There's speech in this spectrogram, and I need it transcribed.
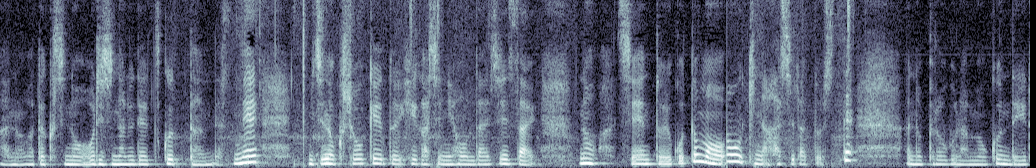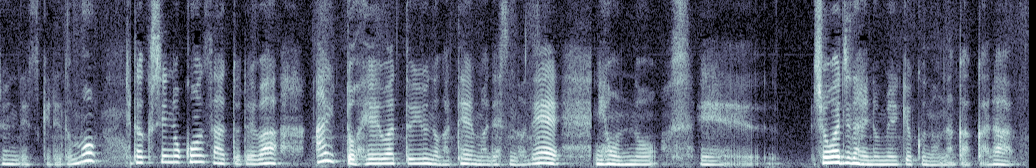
あの私のオリジナルで作ったんですね。道の苦笑系という東日本大震災の支援ということも大きな柱としてあのプログラムを組んでいるんですけれども私のコンサートでは「愛と平和」というのがテーマですので日本の、えー、昭和時代の名曲の中から「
